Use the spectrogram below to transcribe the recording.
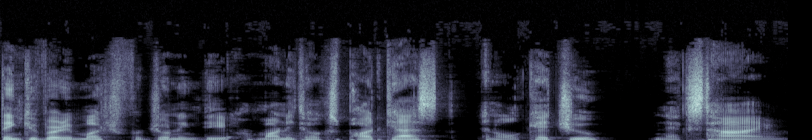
Thank you very much for joining the Armani Talks podcast, and I'll catch you next time.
